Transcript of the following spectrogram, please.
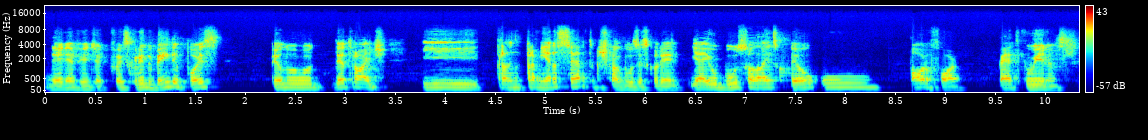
Danny Avidia, que foi escolhido bem depois pelo Detroit. E para mim era certo que o Chicago Bulls ia escolher ele. E aí o Bulls lá escolheu o Power Four, Patrick Williams.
